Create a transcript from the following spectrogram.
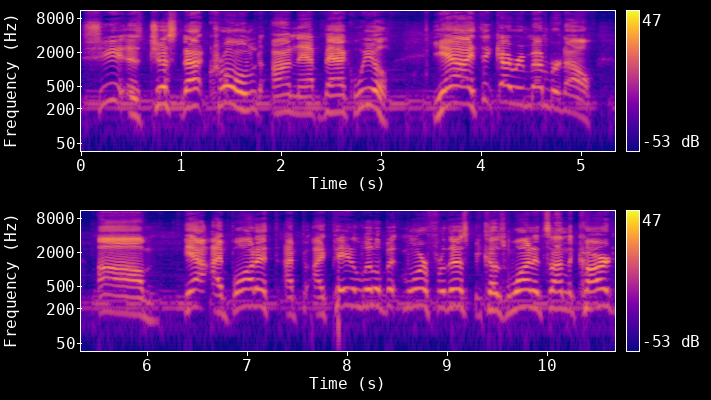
She is just not chromed on that back wheel. Yeah, I think I remember now. Um, yeah, I bought it. I, I paid a little bit more for this because one, it's on the card,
